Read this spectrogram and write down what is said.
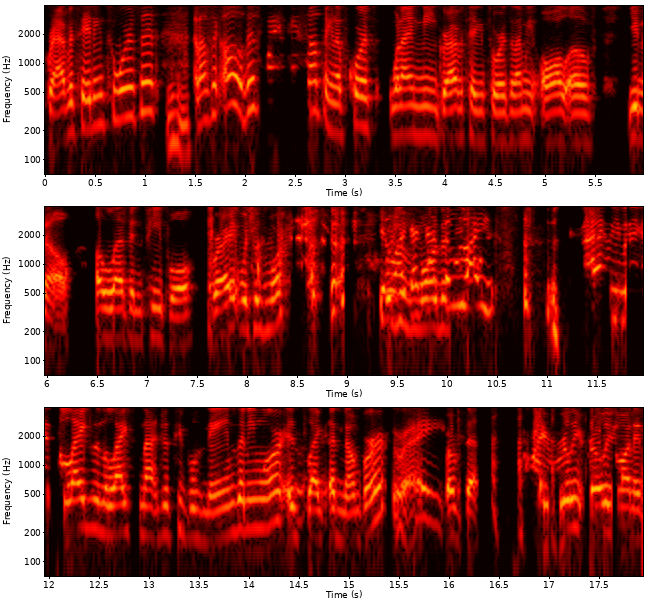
gravitating towards it Mhm. and i was like oh this might be something and of course when i mean gravitating towards it i mean all of you know 11 people right which is more You're like, I got than- them likes. you know, you get the likes and the likes not just people's names anymore it's like a number right. of that like really early on in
